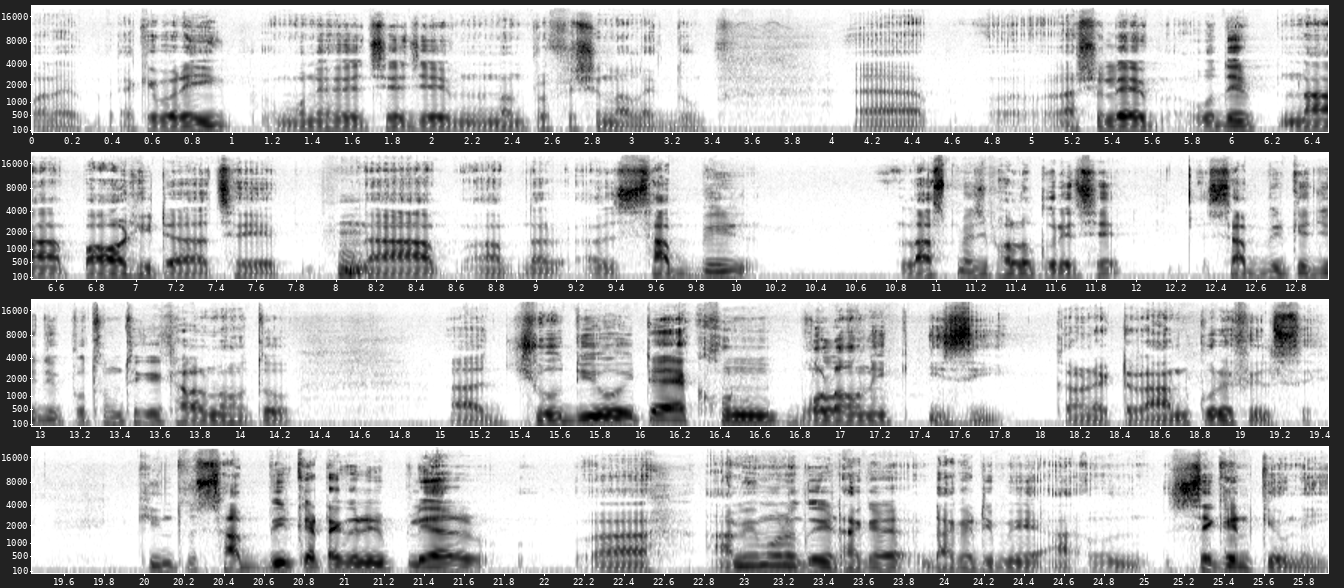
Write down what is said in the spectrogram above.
মানে একেবারেই মনে হয়েছে যে নন প্রফেশনাল একদম। আসলে ওদের না পাওয়ার হিটার আছে না আপনার সাব্বির লাস্ট ম্যাচ ভালো করেছে। সাব্বিরকে যদি প্রথম থেকে খেলানো হতো যদিও এটা এখন বলা অনেক ইজি কারণ একটা রান করে ফেলছে। কিন্তু সাব্বির ক্যাটাগরির প্লেয়ার আমি মনে করি ঢাকা ঢাকা টিমে সেকেন্ড কেউ নেই।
